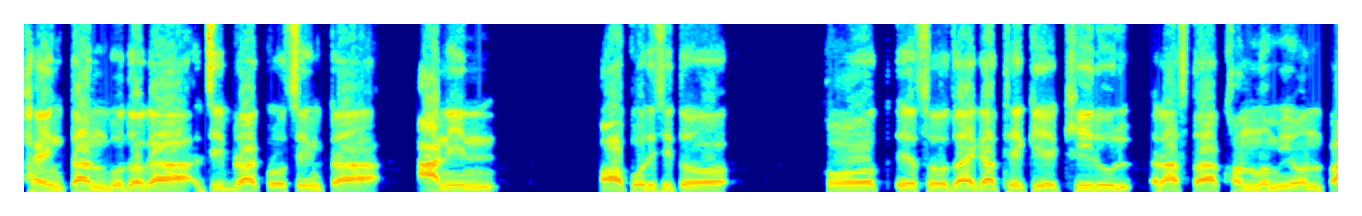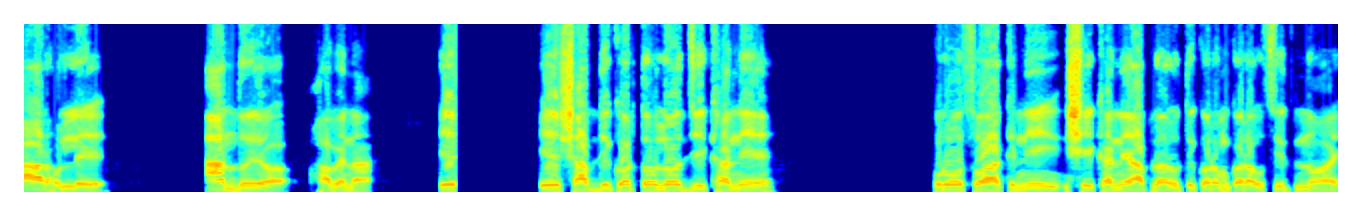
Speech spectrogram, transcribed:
হ্যাংতান বোদগা, জিব্রা ক্রসিংটা আনিন। অপরিচিত খোত এসো, জায়গা থেকে খিরুল রাস্তা খন্ন মিয়ন পার হলে আন্দোয় হবে না। এ- শাব্দিক অর্থ হলো যেখানে ক্রসওয়াক নেই, সেখানে আপনার অতিক্রম করা উচিত নয়।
